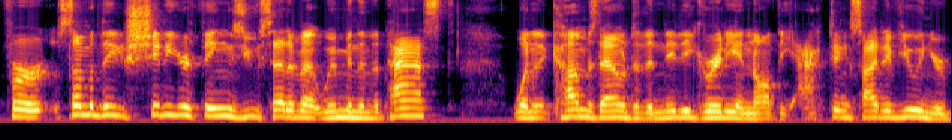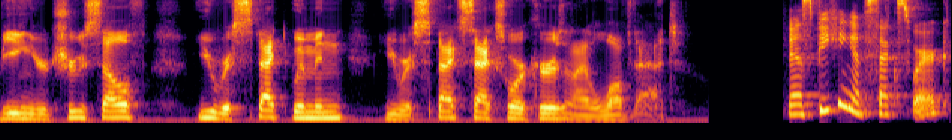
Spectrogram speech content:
For some of the shittier things you said about women in the past, when it comes down to the nitty gritty and not the acting side of you and you're being your true self, you respect women, you respect sex workers, and I love that. Now, speaking of sex work,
